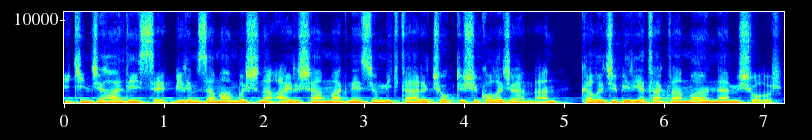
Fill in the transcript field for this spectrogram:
ikinci halde ise birim zaman başına ayrışan magnezyum miktarı çok düşük olacağından kalıcı bir yataklanma önlenmiş olur.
